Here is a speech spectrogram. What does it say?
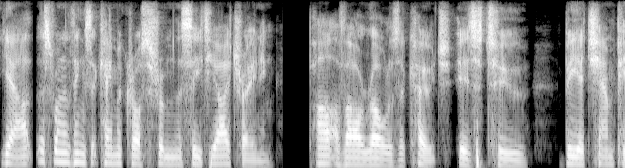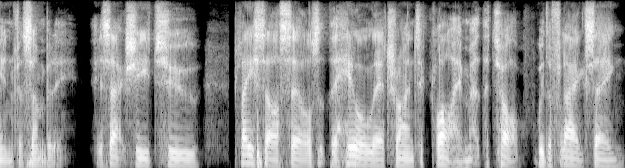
yeah, that's one of the things that came across from the CTI training. Part of our role as a coach is to be a champion for somebody. It's actually to place ourselves at the hill they're trying to climb at the top with a flag saying,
